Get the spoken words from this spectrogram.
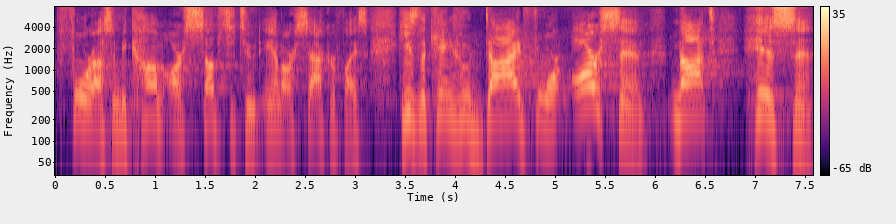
for us and become our substitute and our sacrifice. He's the king who died for our sin, not his sin.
